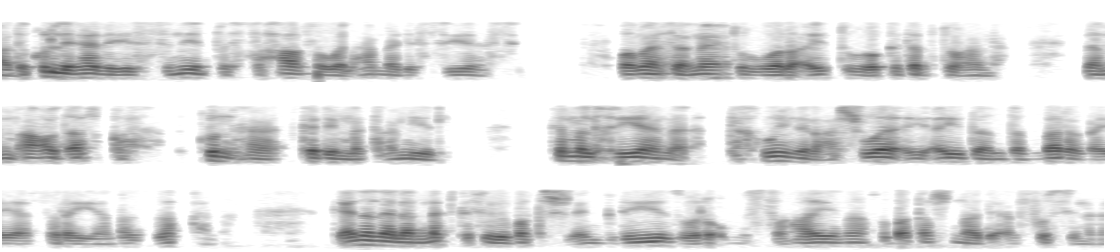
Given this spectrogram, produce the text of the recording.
بعد كل هذه السنين في الصحافة والعمل السياسي وما سمعته ورأيته وكتبت عنه لم أعد أفقه كنها كلمة عميل. كما الخيانة التخوين العشوائي أيضا دمرنا يا ثريا مزقنا. كأننا لم نكتفي ببطش الإنجليز ولؤم الصهاينة فبطشنا بأنفسنا.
